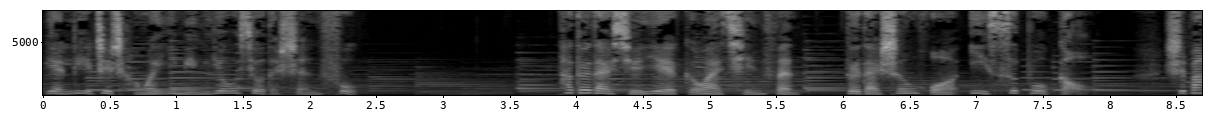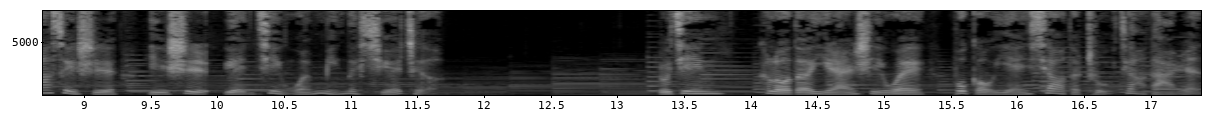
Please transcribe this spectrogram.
便立志成为一名优秀的神父。他对待学业格外勤奋，对待生活一丝不苟。十八岁时已是远近闻名的学者。如今，克洛德已然是一位不苟言笑的主教大人，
